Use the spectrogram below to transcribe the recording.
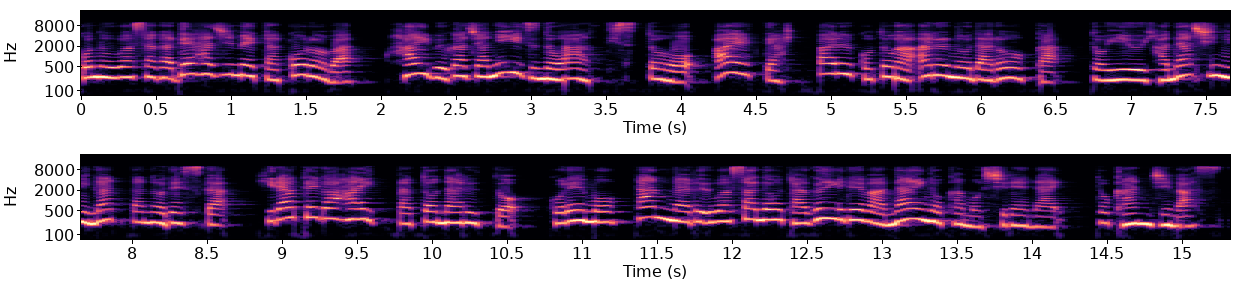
この噂が出始めた頃は、ハイブがジャニーズのアーティストをあえて引っ張ることがあるのだろうか、という話になったのですが、平手が入ったとなると、これも単なる噂の類ではないのかもしれない、と感じます。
